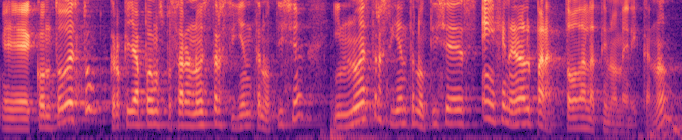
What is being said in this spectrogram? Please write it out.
Eh, con todo esto, creo que ya podemos pasar a nuestra siguiente noticia. Y nuestra siguiente noticia es en general para toda Latinoamérica, ¿no?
